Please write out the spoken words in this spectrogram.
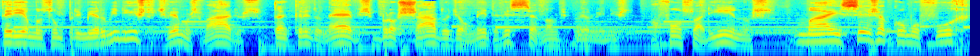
Teríamos um primeiro-ministro, tivemos vários: Tancredo Neves, Brochado de Almeida, vê se é nome de primeiro-ministro, Afonso Arinos. Mas seja como for,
